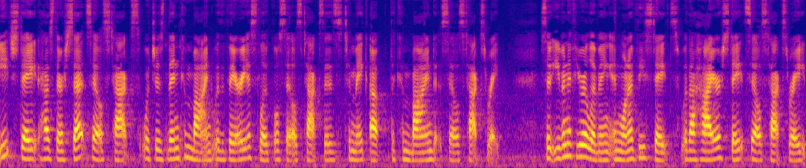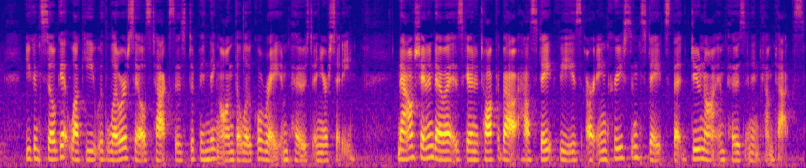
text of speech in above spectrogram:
Each state has their set sales tax, which is then combined with various local sales taxes to make up the combined sales tax rate. So even if you are living in one of these states with a higher state sales tax rate, you can still get lucky with lower sales taxes depending on the local rate imposed in your city. Now, Shenandoah is going to talk about how state fees are increased in states that do not impose an income tax.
